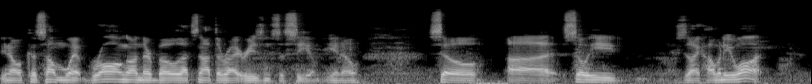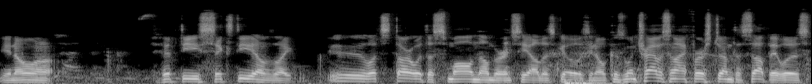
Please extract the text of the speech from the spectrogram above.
you know because something went wrong on their bow, that's not the right reasons to see them. You know, so uh, so he he's like, how many you want? You know, uh, 50, 60. I was like, eh, let's start with a small number and see how this goes. You know, because when Travis and I first jumped this up, it was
